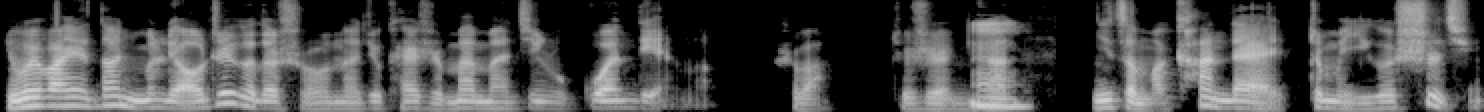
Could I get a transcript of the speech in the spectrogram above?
你会发现当你们聊这个的时候呢，就开始慢慢进入观点了，是吧？就是你看你怎么看待这么一个事情，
